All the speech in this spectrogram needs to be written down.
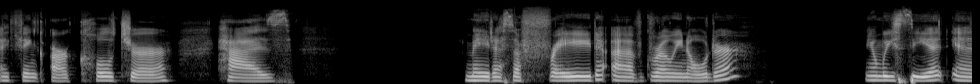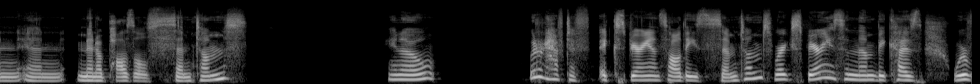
I think our culture has made us afraid of growing older. And we see it in, in menopausal symptoms. You know, we don't have to f- experience all these symptoms. We're experiencing them because we're,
